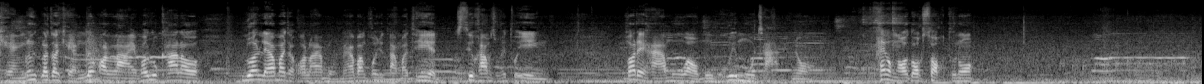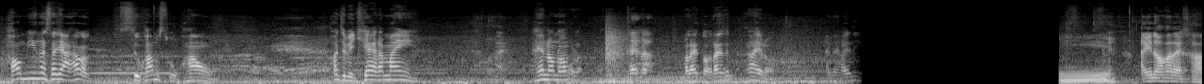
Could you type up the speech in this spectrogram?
แข่งเรื่องเราจะแข่งเรื่องออนไลน์เพราะลูกค้าเราล้วนแล้วมาจากออนไลน์หมดนะครับบางคนอยู่ต่างประเทศซื้อความสุขให้ตัวเองเพราะได้หาหมูเอามูคุยหมูจ่ายเนาะให้ของเราตกศอกทุนเนาะเขามีเงินสัญญาเท่ากับซื้อความสุขเขาเขาจะไปแค่ทำไม ให้น้องๆใครมามาไล่ต่อได้ง่ายเหรอนี่ไอ้น้องอะไรคะ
